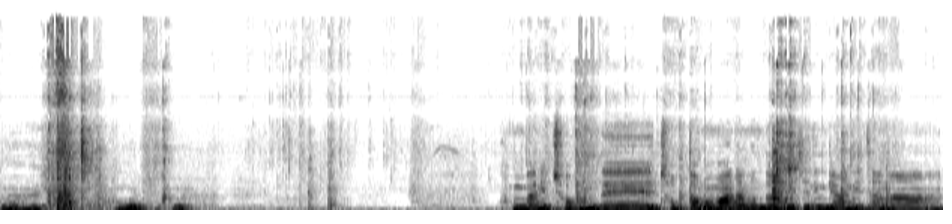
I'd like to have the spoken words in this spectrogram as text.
아이씨, 그거 진짜. 공간이 좁은데 좁다고 말하면 넓어지는 게 아니잖아.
